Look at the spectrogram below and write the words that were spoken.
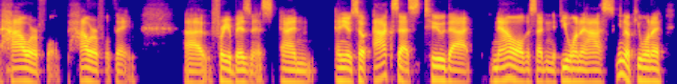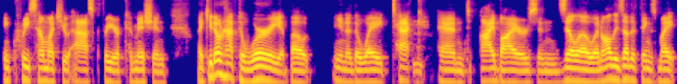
powerful powerful thing uh, for your business. And and you know so access to that now all of a sudden if you want to ask you know if you want to increase how much you ask for your commission like you don't have to worry about you know the way tech mm. and iBuyers and Zillow and all these other things might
